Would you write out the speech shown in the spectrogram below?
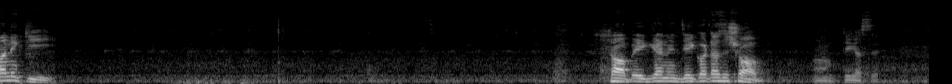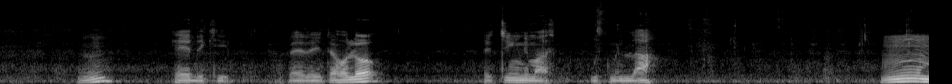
মানে কি? সব এইখানে যেই কটা আছে সব। হুম ঠিক আছে। হুম খেয়ে দেখি। এটা হলো এই চিংড়ি মাছ। বিসমিল্লাহ। হুম।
